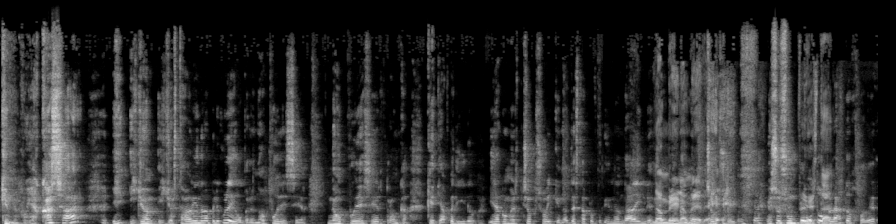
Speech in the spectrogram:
que me voy a casar. Y, y yo, y yo estaba viendo la película y digo, pero no puede ser, no puede ser, tronca, que te ha pedido ir a comer chop suey, que no te está proponiendo nada indecente. No, hombre, no, hombre. Eso es un Pero puto está- plato, joder.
